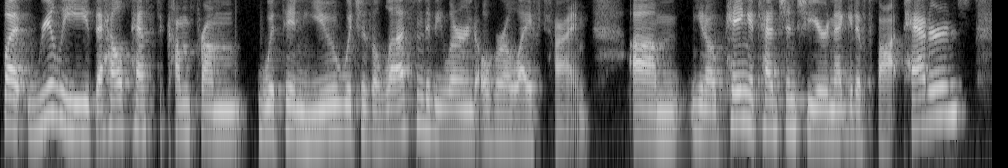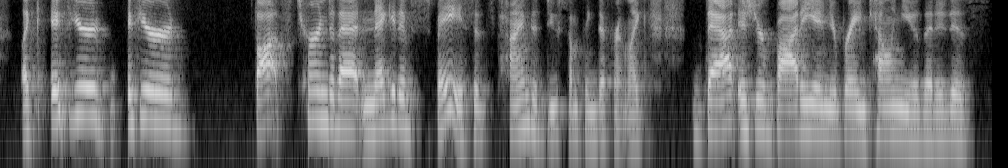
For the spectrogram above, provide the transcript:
But really, the help has to come from within you, which is a lesson to be learned over a lifetime. Um, you know, paying attention to your negative thought patterns. Like if you're if you're thoughts turn to that negative space, it's time to do something different. Like that is your body and your brain telling you that it is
